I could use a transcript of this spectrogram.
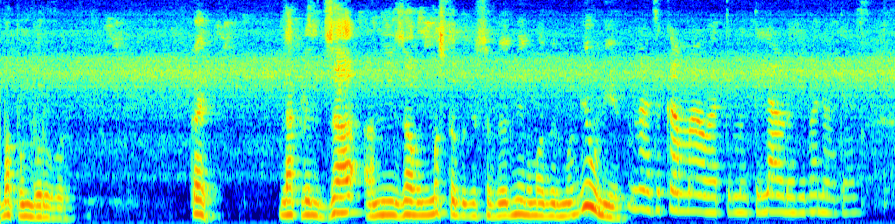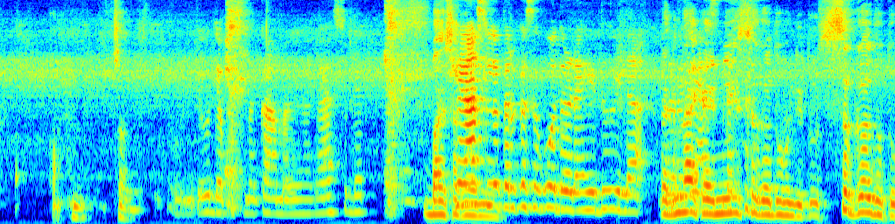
बापूंबरोबर काय? लाकडीला जा आणि जाऊन मस्तपैकी सगळं निर्मा बिर्मा घेऊन ये. माझं काम आवडते मग ती लाडूही बनवते चालेल. म्हणजे उद्यापासून कामाला लागा असू द्यात बाय हे सगळ्यांना. असलं तर कसं गोदड्या हे धुईला नाही काय मी सगळं धुवून देतो. सगळं धुतो.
